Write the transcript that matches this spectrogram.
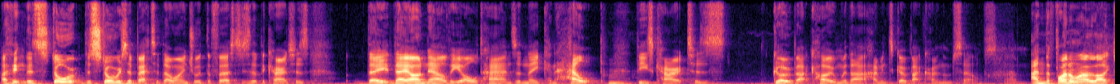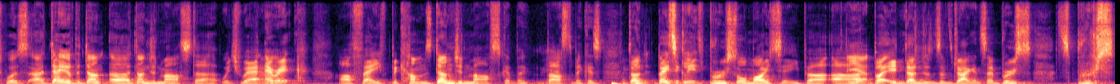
I think the story, the stories are better though. I enjoyed the first. Is that the characters, they they are now the old hands, and they can help these characters go back home without having to go back home themselves. Um, And the final one I liked was uh, Day of the Dun- uh, Dungeon Master, which where Eric, our faith, becomes Dungeon Master, be- Master because dun- basically it's Bruce Almighty, but uh, Yeah. but in Dungeons and Dragons. So Bruce, it's Bruce.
